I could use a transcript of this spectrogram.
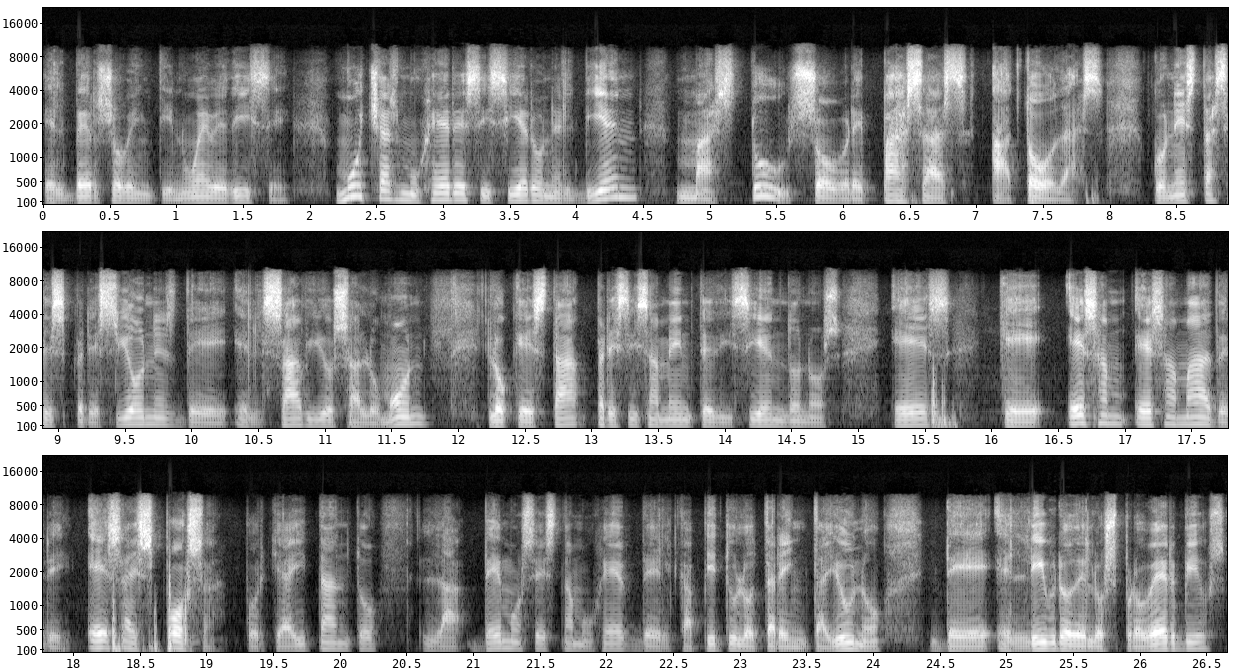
El verso 29 dice, muchas mujeres hicieron el bien, mas tú sobrepasas a todas. Con estas expresiones de el sabio Salomón, lo que está precisamente diciéndonos es que esa, esa madre, esa esposa, porque ahí tanto la vemos esta mujer del capítulo 31 del libro de los proverbios,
